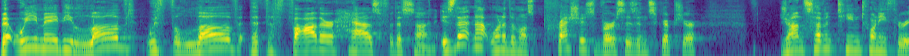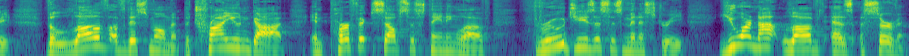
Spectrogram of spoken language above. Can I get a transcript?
That we may be loved with the love that the Father has for the Son. Is that not one of the most precious verses in Scripture? John 17, 23. The love of this moment, the triune God, in perfect self sustaining love, through Jesus' ministry, you are not loved as a servant.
